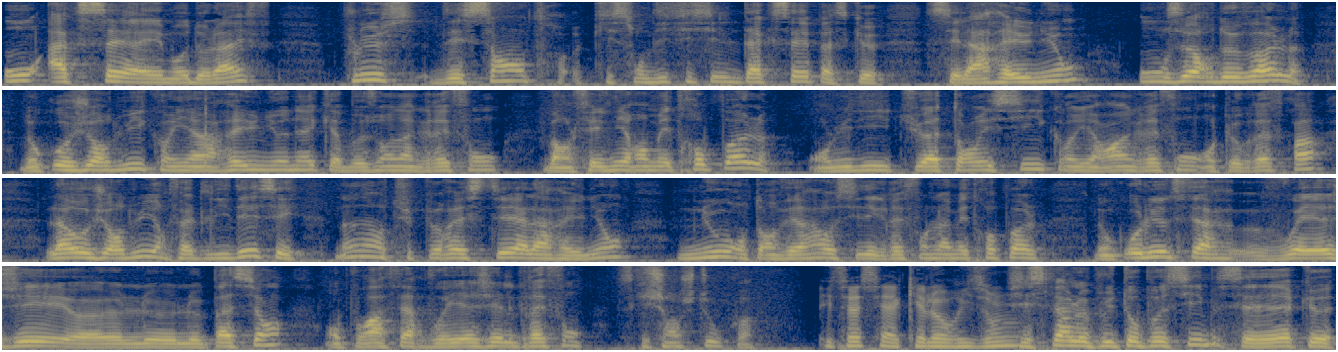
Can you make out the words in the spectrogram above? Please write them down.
ont accès à Life plus des centres qui sont difficiles d'accès parce que c'est la Réunion, 11 heures de vol. Donc aujourd'hui, quand il y a un Réunionnais qui a besoin d'un greffon, ben on le fait venir en métropole. On lui dit tu attends ici, quand il y aura un greffon, on te le greffera. Là aujourd'hui, en fait, l'idée c'est non, non, tu peux rester à la Réunion. Nous, on t'enverra aussi des greffons de la métropole. Donc au lieu de faire voyager euh, le, le, patient, on pourra faire voyager le greffon, ce qui change tout, quoi. Et ça, c'est à quel horizon? J'espère le plus tôt possible. C'est-à-dire que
